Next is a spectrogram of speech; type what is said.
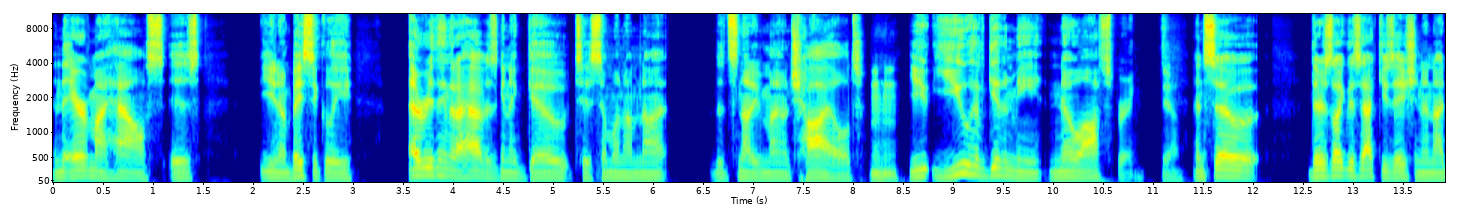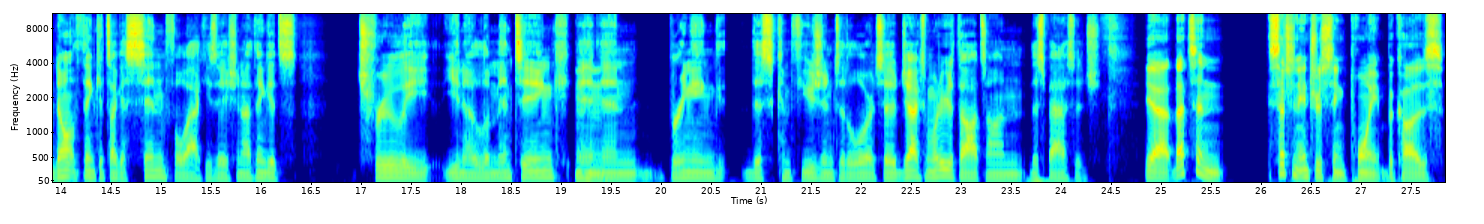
and the heir of my house is, you know, basically everything that I have is going to go to someone I'm not that's not even my own child. Mm-hmm. You you have given me no offspring. Yeah. And so there's like this accusation and I don't think it's like a sinful accusation. I think it's truly, you know, lamenting mm-hmm. and, and, bringing this confusion to the Lord. So, Jackson, what are your thoughts on this passage? Yeah, that's an such an interesting point because,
